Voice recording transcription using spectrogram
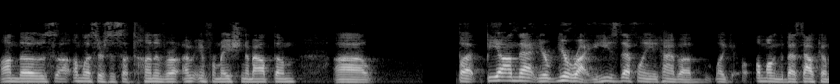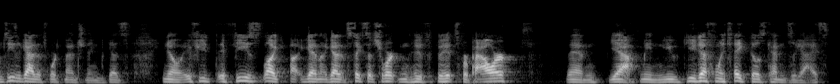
on those, uh, unless there's just a ton of uh, information about them. Uh, but beyond that, you're you're right. He's definitely kind of a like among the best outcomes. He's a guy that's worth mentioning because you know if you if he's like again a guy that sticks it short and who hits for power, then yeah, I mean you you definitely take those kinds of guys.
